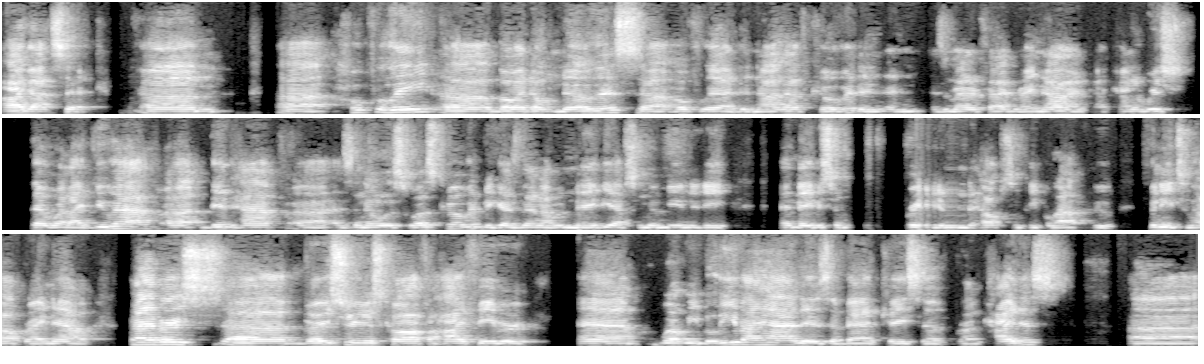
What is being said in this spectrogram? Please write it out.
I got sick. Um, uh, hopefully, uh, though I don't know this, uh, hopefully I did not have COVID. And, and, as a matter of fact, right now, I, I kind of wish that what I do have, uh, did have uh, as an illness was COVID, because then I would maybe have some immunity and maybe some freedom to help some people out who, who need some help right now. I had a very, uh, very serious cough, a high fever. What we believe I had is a bad case of bronchitis. Uh,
